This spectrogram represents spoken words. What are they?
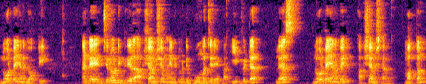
నూట ఎనభై ఒకటి. అంటే జీరో డిగ్రీల అక్షాంశం అయినటువంటి భూమధ్య రేఖ ఈక్విటర్ ప్లస్ నూట ఎనభై అక్షాంశాలు. మొత్తం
